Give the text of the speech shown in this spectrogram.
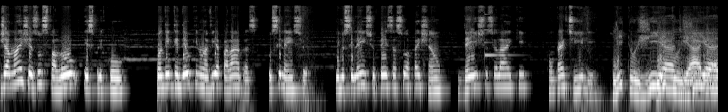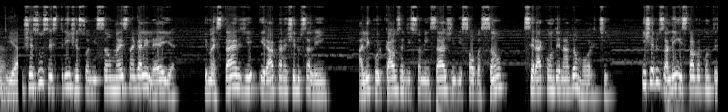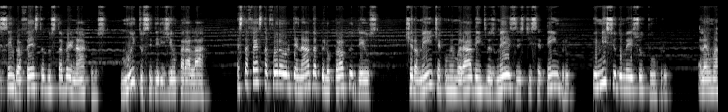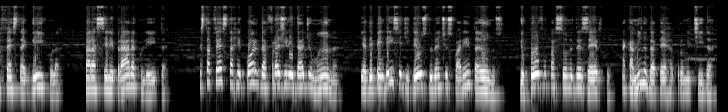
Jamais Jesus falou, explicou. Quando entendeu que não havia palavras, o silêncio. E no silêncio fez a sua paixão. Deixe o seu like, compartilhe. Liturgia, Liturgia diária. diária. Jesus restringe a sua missão mais na Galileia e mais tarde irá para Jerusalém. Ali, por causa de sua mensagem de salvação, será condenado à morte. Em Jerusalém estava acontecendo a festa dos tabernáculos. Muitos se dirigiam para lá. Esta festa fora ordenada pelo próprio Deus. Geralmente é comemorada entre os meses de setembro e início do mês de outubro. Ela é uma festa agrícola para celebrar a colheita. Esta festa recorda a fragilidade humana e a dependência de Deus durante os 40 anos que o povo passou no deserto, a caminho da terra prometida.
